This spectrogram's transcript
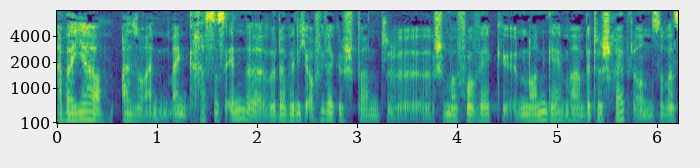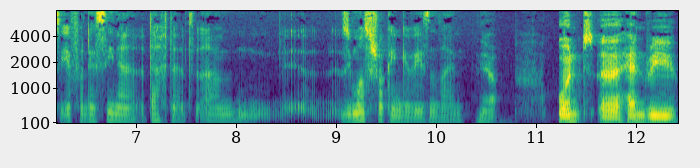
Aber ja, also ein, ein krasses Ende. Da bin ich auch wieder gespannt. Äh, schon mal vorweg, Non-Gamer, bitte schreibt uns, was ihr von der Szene dachtet. Ähm, äh, sie muss shocking gewesen sein. Ja. Und äh, Henry,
